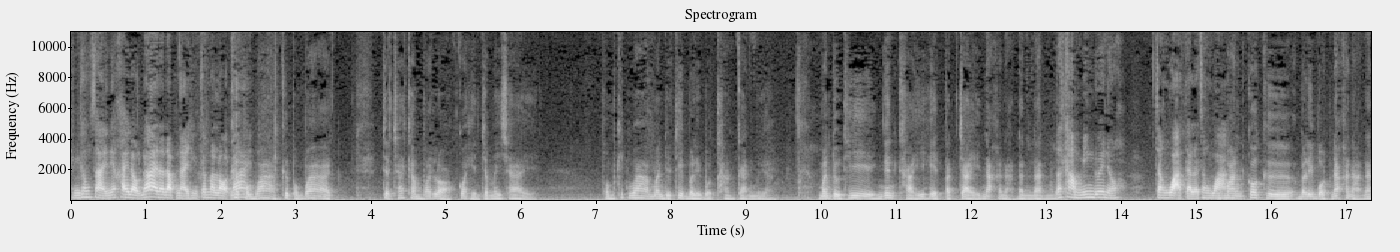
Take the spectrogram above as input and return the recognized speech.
ถึงสงสัยเนี่ยใครหลอกได้ระดับไหนถึงจะมาหลอกคือได้ ผมว่าคือผมว่าจะใช้คำว่าหลอกก็เห็นจะไม่ใช่ ผมคิดว่ามันอยู่ที่บริบททางการเมือง มันอยู่ที่เงื่อนไขเหตุปัจจัยณขณะนั้นแล้วทามมิ่งด้วยเนาะจังหวะแต่ละจังหวะๆมันก็คือบริบทณขณะนั้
